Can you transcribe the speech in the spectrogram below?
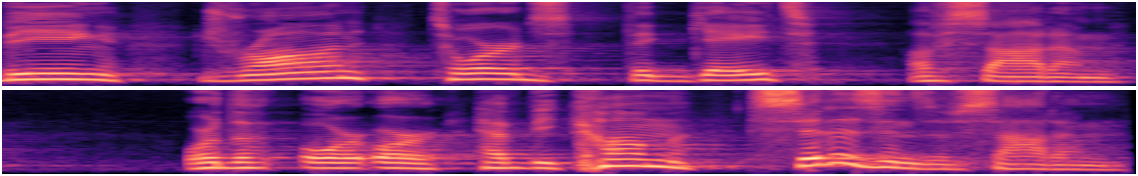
being drawn towards the gate of Sodom, or, the, or, or have become citizens of Sodom.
